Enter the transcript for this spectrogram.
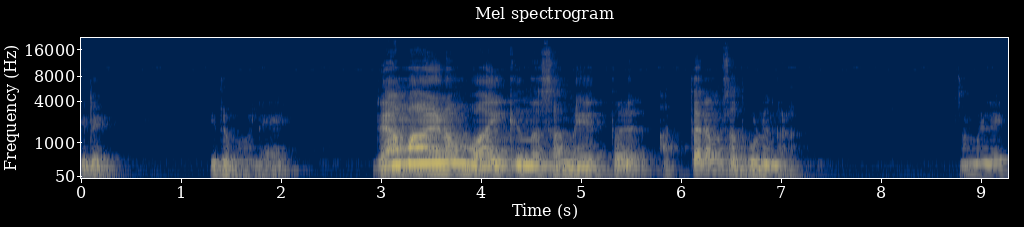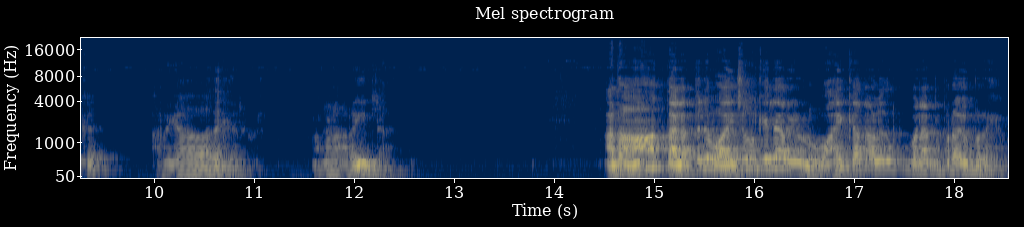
ഇല്ലേ? ഇതുപോലെ രാമായണം വായിക്കുന്ന സമയത്ത് അത്തരം സദ്ഗുണങ്ങൾ നമ്മളിലേക്ക് അറിയാതെ കയറി വരും. നമ്മൾ അറിയില്ല. അത് ആ തലത്തിൽ വായിച്ചു നോക്കിയാലേ അറിയുള്ളൂ. വായിക്കാത്ത ആളുകൾക്ക് പല അഭിപ്രായവും പറയാം.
